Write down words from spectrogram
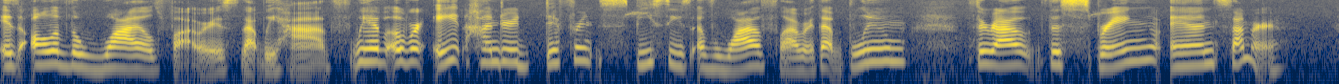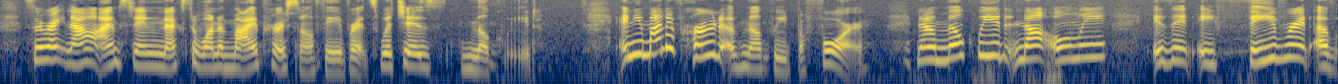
is all of the wildflowers that we have. We have over 800 different species of wildflower that bloom throughout the spring and summer. So right now I'm standing next to one of my personal favorites, which is milkweed. And you might have heard of milkweed before. Now milkweed, not only is it a favorite of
